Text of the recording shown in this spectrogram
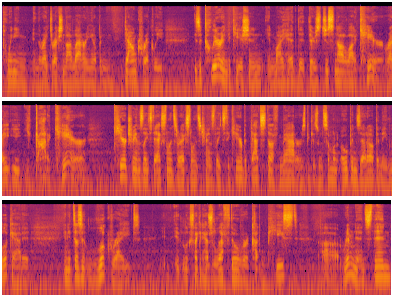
pointing in the right direction, not laddering up and down correctly, is a clear indication in my head that there's just not a lot of care, right? You, you gotta care. Care translates to excellence, or excellence translates to care, but that stuff matters because when someone opens that up and they look at it and it doesn't look right, it, it looks like it has leftover cut and paste uh, remnants, then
